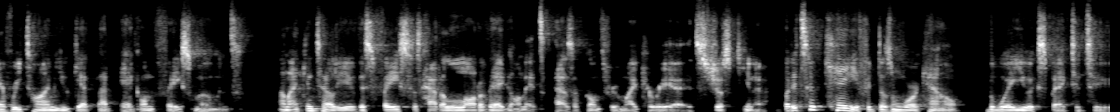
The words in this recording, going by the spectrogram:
every time you get that egg on face moment. And i can tell you this face has had a lot of egg on it as i've gone through my career. It's just you know but it's okay if it doesn't work out the way you expect it to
